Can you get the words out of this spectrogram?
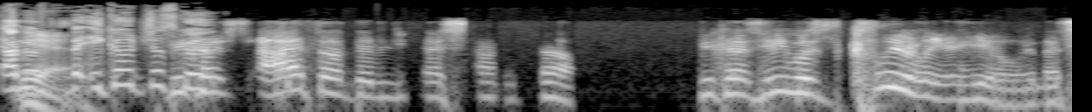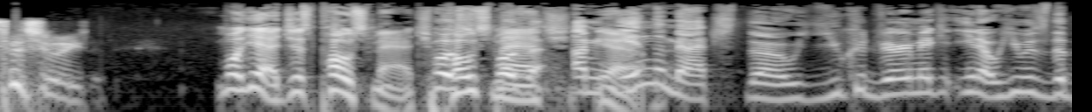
I mean, Yeah. but it goes just goes. Because I thought that you guys sounded tough. Because he was clearly a heel in that situation. Well, yeah, just post match. Post- Post match. I mean, yeah. in the match though, you could very make it. You know, he was the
